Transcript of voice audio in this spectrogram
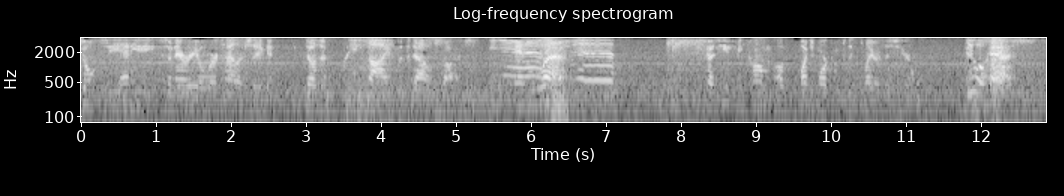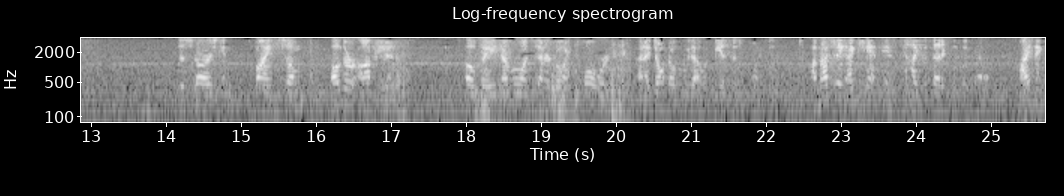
don't see any scenario where Tyler Seguin doesn't re-sign with the Dallas Stars, Unless- Eh, because he's become a much more complete player this year. You okay? Unless the Stars can find some other option of a number one center going forward, and I don't know who that would be at this point. I'm not saying I can't hypothetically look that up. I think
